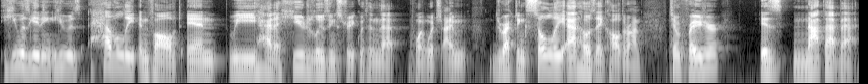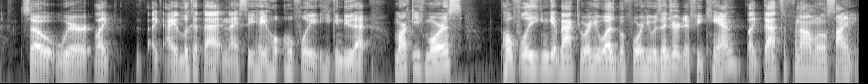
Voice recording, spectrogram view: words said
he was getting he was heavily involved, and we had a huge losing streak within that point, which I'm directing solely at Jose Calderon. Tim Frazier is not that bad. So we're like, like I look at that and I see, hey, ho- hopefully he can do that. Markieff Morris, hopefully he can get back to where he was before he was injured. If he can, like that's a phenomenal signing.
